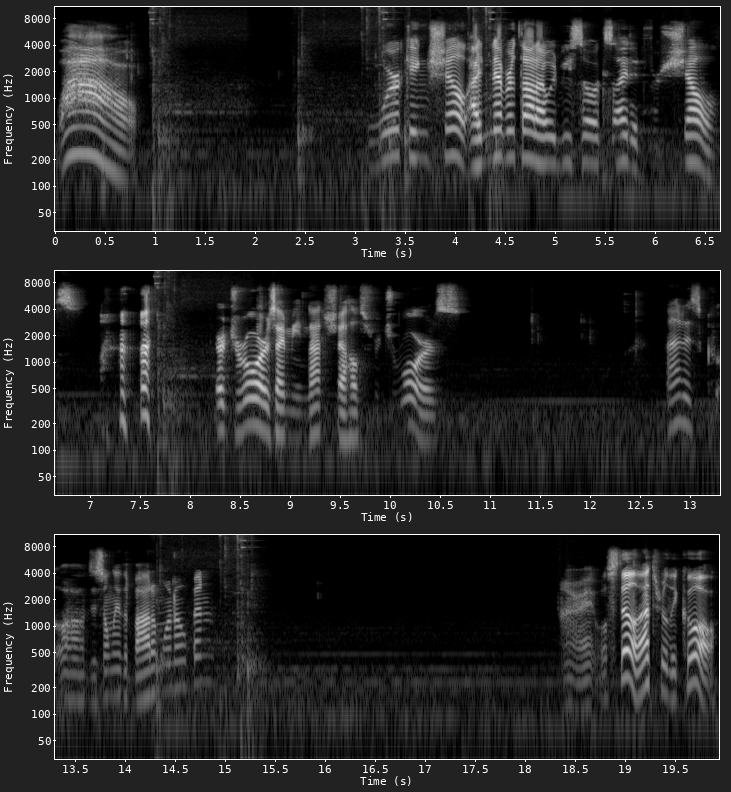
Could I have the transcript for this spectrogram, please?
Wow. working shelf. I never thought I would be so excited for shelves. or drawers, I mean, not shelves, for drawers. That is cool. Oh, does only the bottom one open? Alright, well still, that's really cool.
